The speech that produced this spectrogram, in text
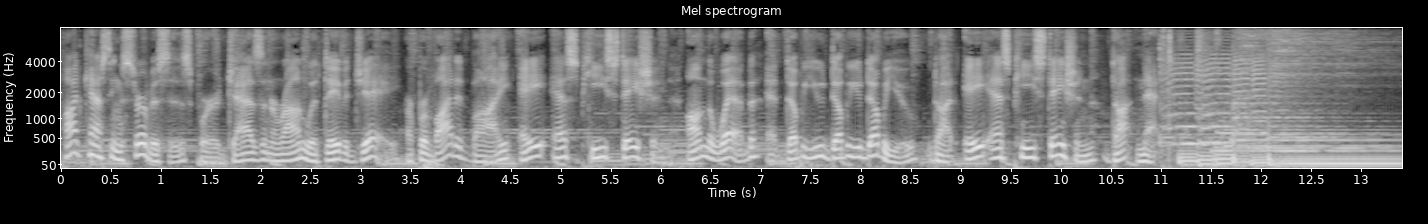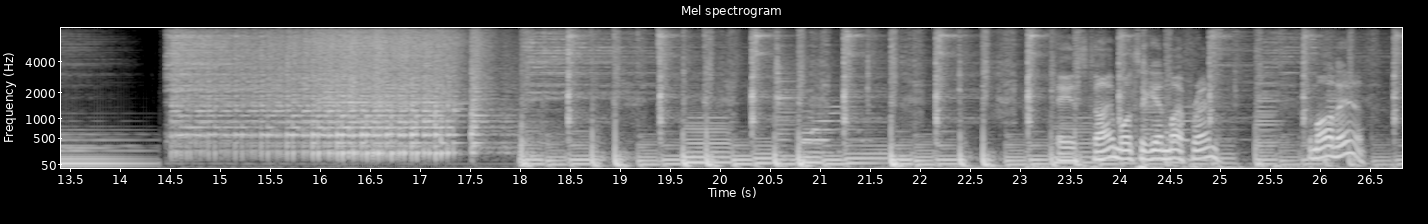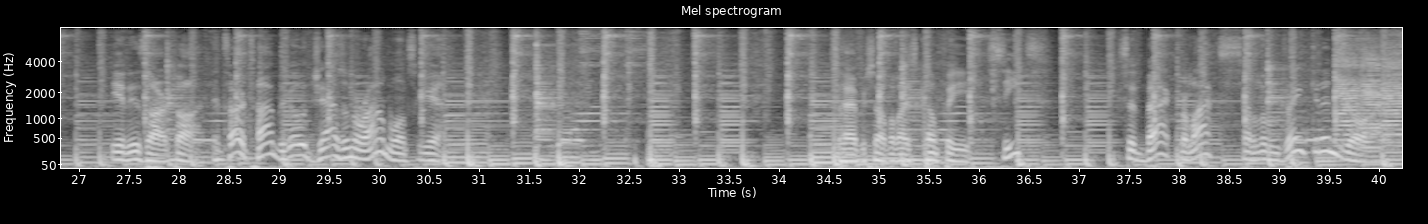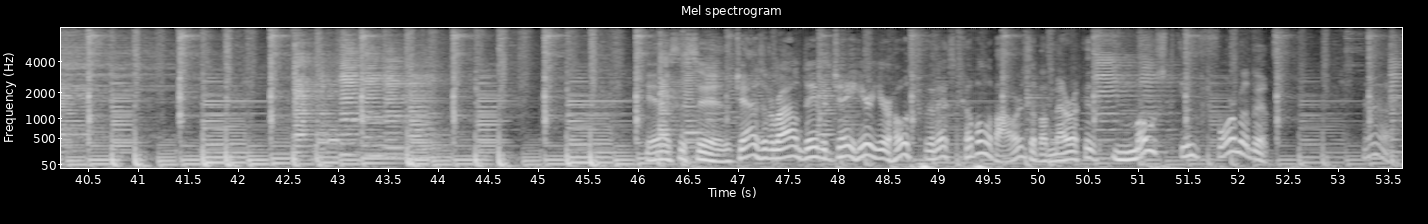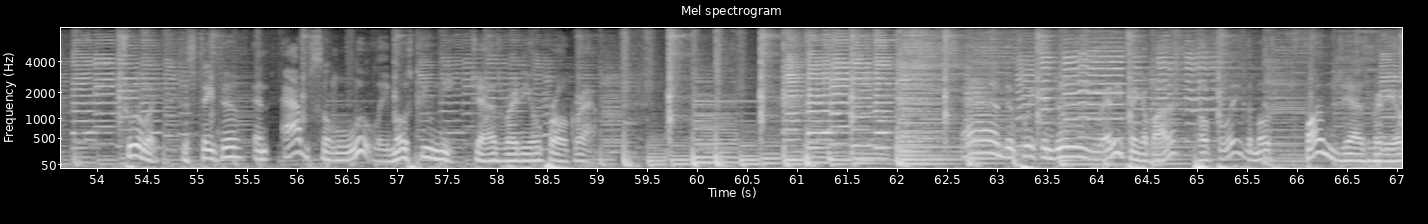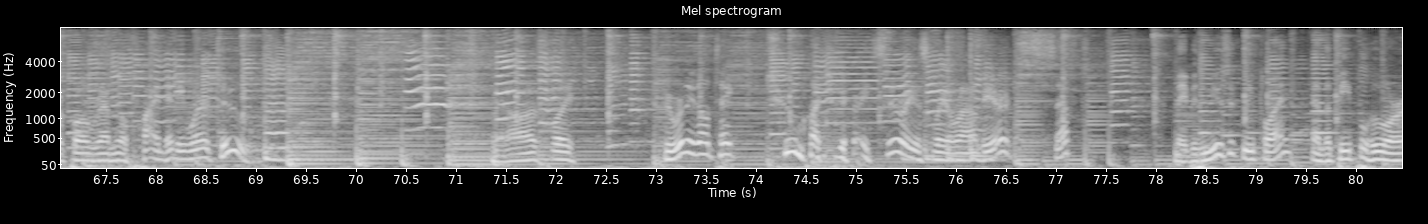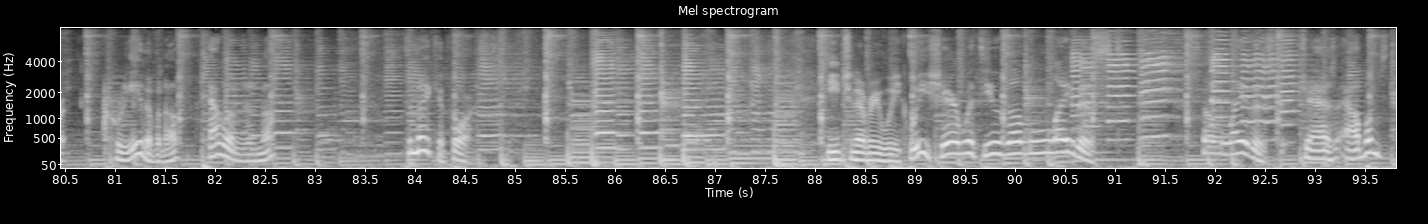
Podcasting services for Jazzin' Around with David Jaye are provided by ASP Station on the web at www.aspstation.net. Hey, it's time once again, my friend. Come on in. It is our time. It's our time to go jazzing around once again. So have yourself a nice comfy seat. Sit back, relax, have a little drink, and enjoy. Yes, this is Jazzing Around. David Jaye. here, your host for the next couple of hours of America's most informative, yeah, truly distinctive, and absolutely most unique jazz radio program. And if we can do anything about it, hopefully the most fun jazz radio program you'll find anywhere too. And honestly, we really don't take too much very seriously around here, except maybe the music we play and the people who are creative enough, talented enough to make it for us. Each and every week, we share with you the latest, the latest jazz albums.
